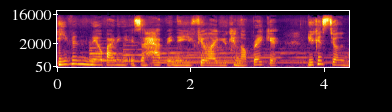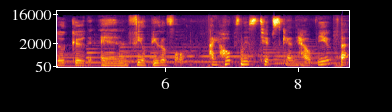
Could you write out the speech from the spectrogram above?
Even nail biting is a habit and you feel like you cannot break it, you can still look good and feel beautiful. I hope these tips can help you, but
